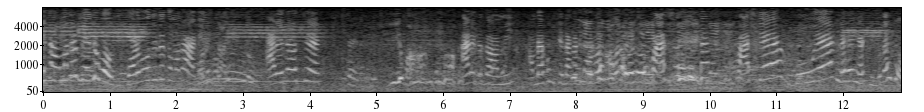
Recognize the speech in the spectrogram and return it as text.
এটা আমাদের মেজ বৌদি। বড় বৌদি তো তোমাদের আগে আর এটা হচ্ছে? আর এটা তো আমি। আমরা এখন কেনাকাটি করব। ফার্স্টে ফার্স্টে বউয়ের লেহেঙ্গা কিনবো তাই তো?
